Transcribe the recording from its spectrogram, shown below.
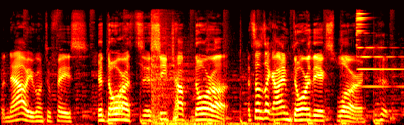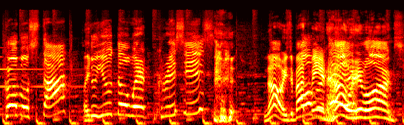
But now you're going to face Ghidorah, Ctop Dora. It sounds like I'm Dora the Explorer. Como sta? Like- Do you know where Chris is? No, he's about to be Over in hell where he belongs.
